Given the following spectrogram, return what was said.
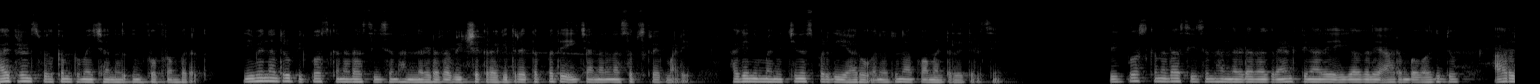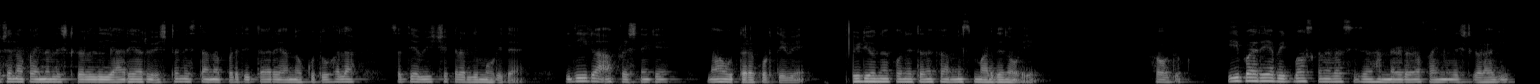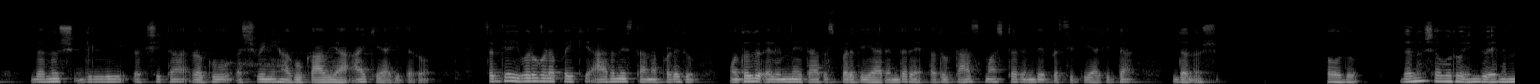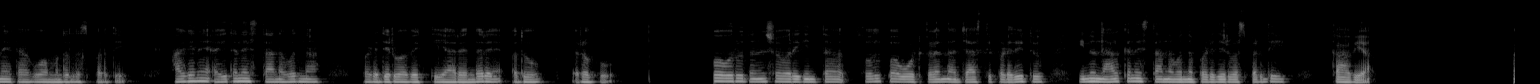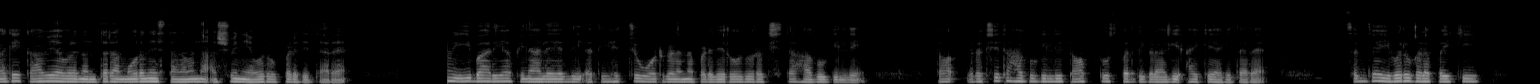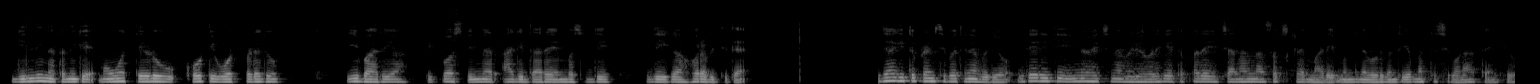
Hi friends welcome to my channel info from Bharath ನೀವೇನಾದರೂ big boss Kannada season ಹನ್ನೆರಡರ ವೀಕ್ಷಕರಾಗಿದ್ದರೆ ತಪ್ಪದೇ ಈ ಚಾನಲ್ನ ಸಬ್ಸ್ಕ್ರೈಬ್ ಮಾಡಿ. ಹಾಗೆ ನಿಮ್ಮ ನೆಚ್ಚಿನ ಸ್ಪರ್ಧಿ ಯಾರು ಅನ್ನೋದನ್ನು ಕಾಮೆಂಟಲ್ಲಿ ತಿಳಿಸಿ. ಬಿಗ್ ಬಾಸ್ ಕನ್ನಡ ಸೀಸನ್ ಹನ್ನೆರಡರ ಗ್ರ್ಯಾಂಡ್ ಫಿನಾಲೆ ಈಗಾಗಲೇ ಆರಂಭವಾಗಿದ್ದು, ಆರು ಜನ ಫೈನಲಿಸ್ಟ್ಗಳಲ್ಲಿ ಯಾರ್ಯಾರು ಎಷ್ಟನೇ ಸ್ಥಾನ ಪಡೆದಿದ್ದಾರೆ ಅನ್ನೋ ಕುತೂಹಲ ಸದ್ಯ ವೀಕ್ಷಕರಲ್ಲಿ ಮೂಡಿದೆ. ಇದೀಗ ಆ ಪ್ರಶ್ನೆಗೆ ನಾವು ಉತ್ತರ ಕೊಡ್ತೀವಿ. ವಿಡಿಯೋನ ಕೊನೆ ತನಕ ಮಿಸ್ ಮಾಡದೆ ನೋಡಿ. ಹೌದು. ಈ ಬಾರಿಯ ಬಿಗ್ ಬಾಸ್ ಕನ್ನಡ ಸೀಸನ್ ಹನ್ನೆರಡರ ಫೈನಲಿಸ್ಟ್ಗಳಾಗಿ ಧನುಷ್, ಗಿಲ್ಲಿ, ರಕ್ಷಿತಾ, ರಘು, ಅಶ್ವಿನಿ ಹಾಗೂ ಕಾವ್ಯ ಆಯ್ಕೆಯಾಗಿದ್ದರು. ಸದ್ಯ ಇವರುಗಳ ಪೈಕಿ ಆರನೇ ಸ್ಥಾನ ಪಡೆದು ಮೊದಲು ಎಲಿಮಿನೇಟ್ ಆದ ಸ್ಪರ್ಧಿ ಯಾರೆಂದರೆ ಅದು ಟಾಸ್ಕ್ ಮಾಸ್ಟರ್ ಎಂದೇ ಪ್ರಸಿದ್ಧಿಯಾಗಿದ್ದ ಧನುಷ್. ಹೌದು, ಧನುಷ್ ಅವರು ಇಂದು ಎಲಿಮಿನೇಟ್ ಆಗುವ ಮೊದಲ ಸ್ಪರ್ಧಿ. ಹಾಗೆಯೇ ಐದನೇ ಸ್ಥಾನವನ್ನು ಪಡೆದಿರುವ ವ್ಯಕ್ತಿ ಯಾರೆಂದರೆ ಅದು ರಘು. ಅವರು ಧನುಷ್ ಅವರಿಗಿಂತ ಸ್ವಲ್ಪ ವೋಟ್ಗಳನ್ನು ಜಾಸ್ತಿ ಪಡೆದಿದ್ದು, ಇನ್ನು ನಾಲ್ಕನೇ ಸ್ಥಾನವನ್ನು ಪಡೆದಿರುವ ಸ್ಪರ್ಧಿ ಕಾವ್ಯ. ಹಾಗೆ ಕಾವ್ಯ ಅವರ ನಂತರ ಮೂರನೇ ಸ್ಥಾನವನ್ನು ಅಶ್ವಿನಿ ಅವರು ಪಡೆದಿದ್ದಾರೆ. ಈ ಬಾರಿಯ ಫಿನಾಲೆಯಲ್ಲಿ ಅತಿ ಹೆಚ್ಚು ವೋಟ್ಗಳನ್ನು ಪಡೆದಿರುವುದು ರಕ್ಷಿತಾ ಹಾಗೂ ಗಿಲ್ಲಿ. ಟಾ, ರಕ್ಷಿತಾ ಹಾಗೂ ಗಿಲ್ಲಿ ಟಾಪ್ ಟೂ ಸ್ಪರ್ಧಿಗಳಾಗಿ ಆಯ್ಕೆಯಾಗಿದ್ದಾರೆ. ಸದ್ಯ ಇವರುಗಳ ಪೈಕಿ ಗಿಲ್ಲಿ ನಟನಿಗೆ ಮೂವತ್ತೇಳು ಕೋಟಿ ವೋಟ್ ಪಡೆದು ಈ ಬಾರಿಯ ಬಿಗ್ ಬಾಸ್ ವಿನ್ನರ್ ಆಗಿದ್ದಾರೆ ಎಂಬ ಸುದ್ದಿ ಇದೀಗ ಹೊರಬಿದ್ದಿದೆ. ಇದಾಗಿತ್ತು ಫ್ರೆಂಡ್ಸ್ ಇವತ್ತಿನ ವಿಡಿಯೋ. ಇದೇ ರೀತಿ ಇನ್ನೂ ಹೆಚ್ಚಿನ ವಿಡಿಯೋಗಳಿಗೆ ತಪ್ಪದೇ ಈ ಚಾನಲ್ನ ಸಬ್ಸ್ಕ್ರೈಬ್ ಮಾಡಿ. ಮುಂದಿನ ವಿಡಿಯೋದೊಂದಿಗೆ ಮತ್ತೆ ಸಿಗೋಣ. Thank you.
